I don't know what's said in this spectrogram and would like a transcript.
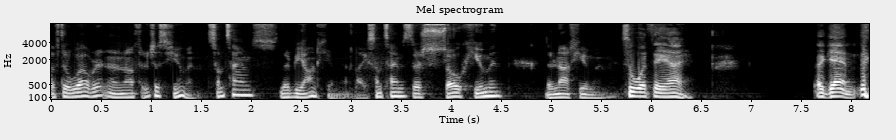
if they're well written enough, they're just human. Sometimes they're beyond human. Like sometimes they're so human, they're not human. So what's AI? Again.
